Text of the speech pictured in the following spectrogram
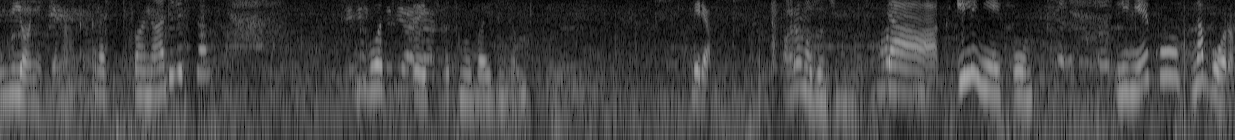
Зелененькие нам как раз таки понадобятся. Вот эти вот мы возьмем. Берем. Так, и линейку. Линейку набором.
